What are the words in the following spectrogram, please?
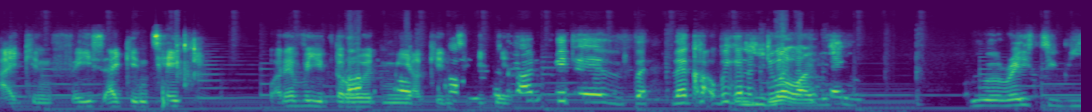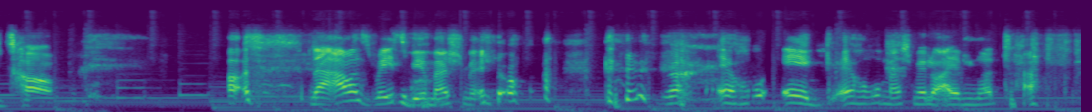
I can face. I can take whatever you throw at me. I can oh, take it. Confidence. The we're gonna you do it. We were raised to be tough. Uh, now I was raised to be a marshmallow. a whole egg, a whole marshmallow. I am not tough.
